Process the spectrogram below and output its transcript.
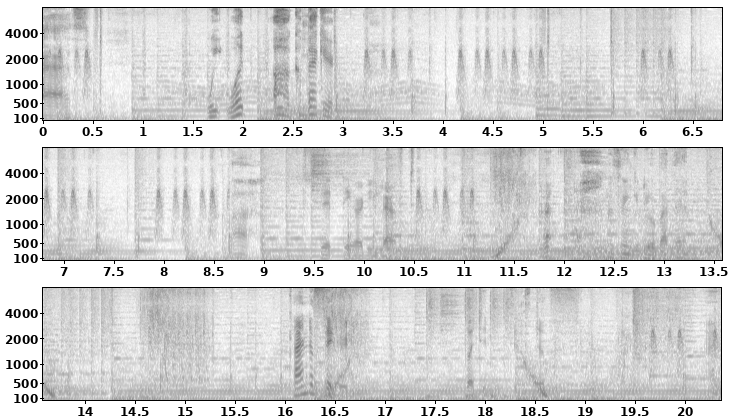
Ass. Wait, what? Ah, come back here. About that. Kind of figured. Buttons and stuff. Alright.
